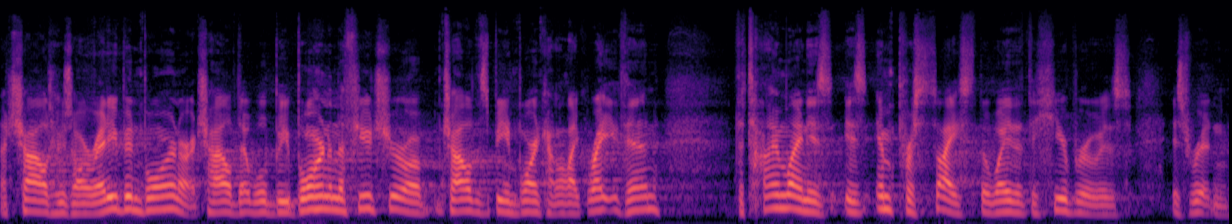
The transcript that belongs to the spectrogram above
a child who's already been born or a child that will be born in the future or a child that's being born kind of like right then. The timeline is, is imprecise the way that the Hebrew is, is written.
